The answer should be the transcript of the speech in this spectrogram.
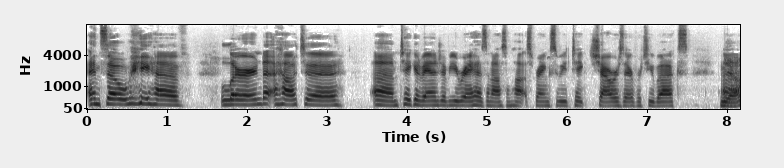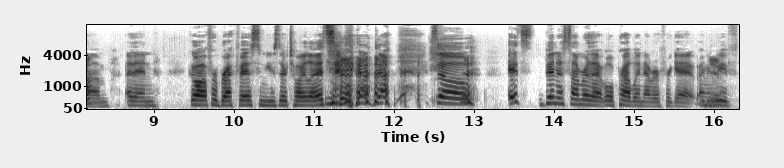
and so we have learned how to um, take advantage of. Ouray has an awesome hot spring, so we take showers there for two bucks. Yeah. um, and then go out for breakfast and use their toilets. so it's been a summer that we'll probably never forget. I mean, Yeah. we've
